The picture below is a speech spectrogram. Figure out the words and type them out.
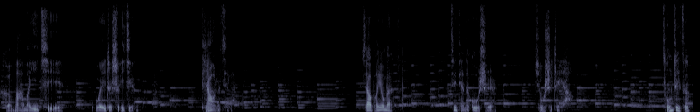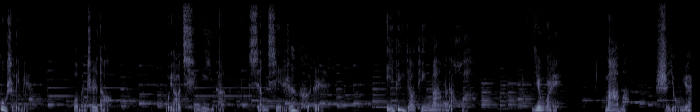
和妈妈一起围着水井跳了起来。小朋友们，今天的故事就是这样。从这则故事里面，我们知道。不要轻易的相信任何的人，一定要听妈妈的话，因为妈妈是永远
